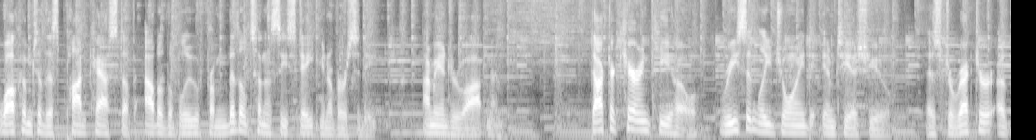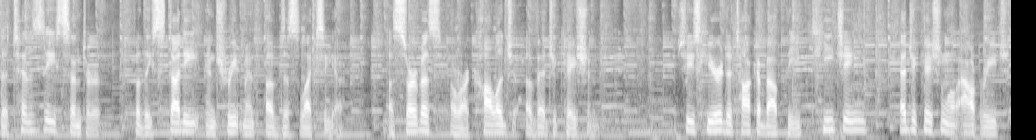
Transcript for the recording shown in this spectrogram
Welcome to this podcast of Out of the Blue from Middle Tennessee State University. I'm Andrew Oppmann. Dr. Karen Kehoe recently joined MTSU as director of the Tennessee Center for the Study and Treatment of Dyslexia, a service of our College of Education. She's here to talk about the teaching, educational outreach,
